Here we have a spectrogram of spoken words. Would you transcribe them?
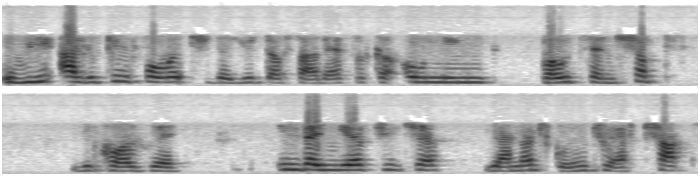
we are looking forward to the youth of South Africa owning boats and ships because uh, in the near future we are not going to have trucks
